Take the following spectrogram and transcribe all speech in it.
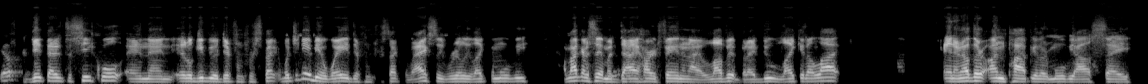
Yep. Forget that it's a sequel, and then it'll give you a different perspective. Which it gave me a way different perspective. I actually really like the movie. I'm not gonna say I'm a diehard fan and I love it, but I do like it a lot. And another unpopular movie I'll say,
